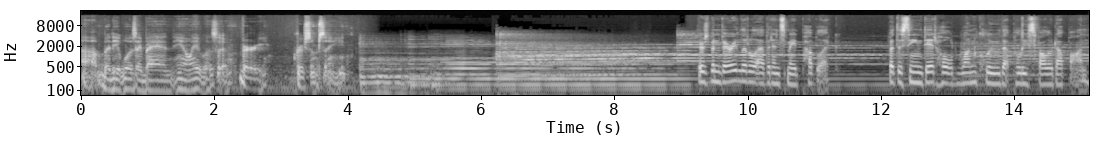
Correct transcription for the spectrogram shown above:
Uh, but it was a bad. You know, it was a very gruesome scene. There's been very little evidence made public, but the scene did hold one clue that police followed up on.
